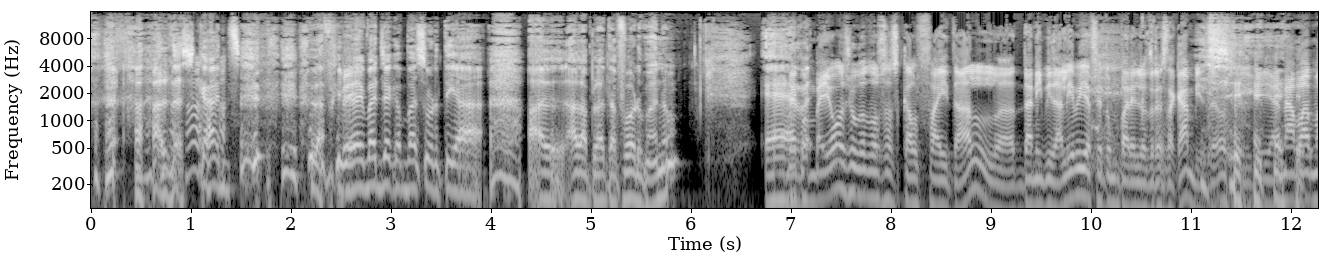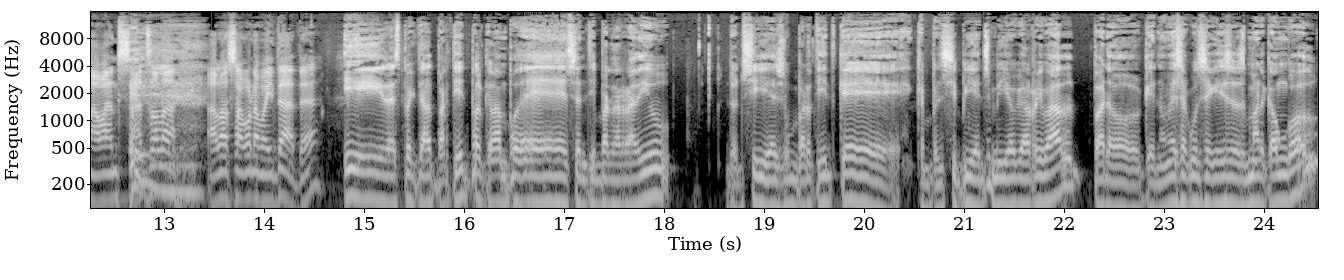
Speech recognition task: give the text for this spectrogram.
al descans. La primera imatge que em va sortir a, a, a la plataforma, no? Eh, Bé, quan veieu els jugadors escalfar i tal, eh, Dani Vidal hi havia fet un parell o tres de canvis, eh? o sigui que ja anàvem avançats a la, a la segona meitat, eh? I respecte al partit, pel que vam poder sentir per la ràdio, doncs sí, és un partit que, que en principi ets millor que el rival, però que només aconsegueixes marcar un gol,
